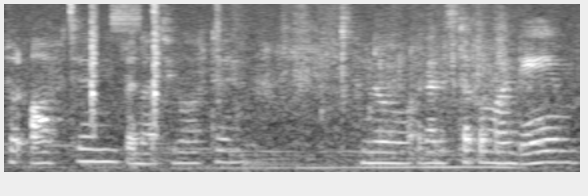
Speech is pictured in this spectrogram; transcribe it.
but often, but not too often. You know, I gotta step on my game.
